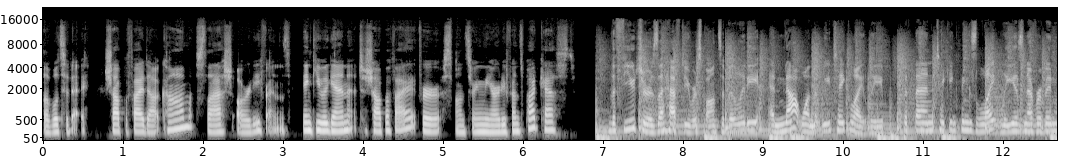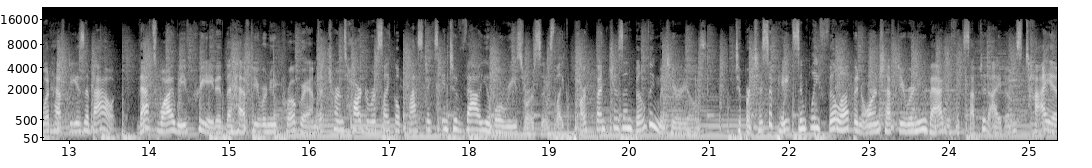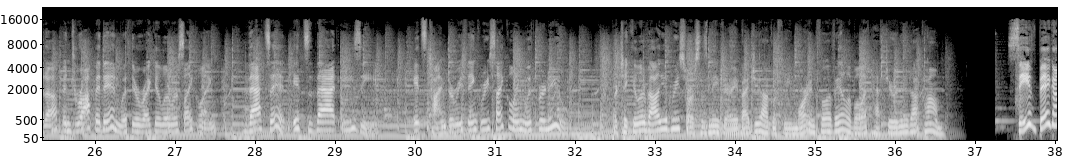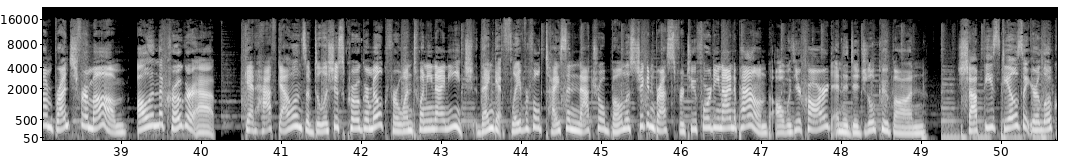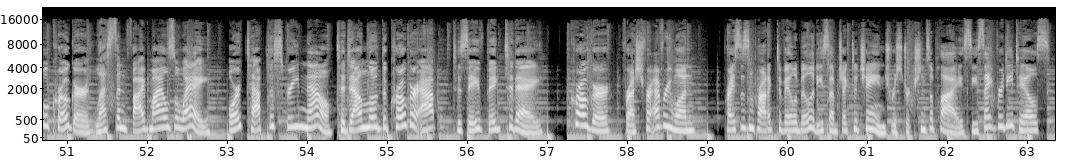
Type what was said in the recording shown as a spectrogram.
level today. Shopify.com slash already friends. Thank you again to Shopify for sponsoring the Already Friends podcast. The future is a hefty responsibility and not one that we take lightly. But then taking things lightly has never been what Hefty is about. That's why we've created the Hefty Renew program that turns hard to recycle plastics into valuable resources like park benches and building materials. To participate, simply fill up an orange Hefty Renew bag with accepted items, tie it up, and drop it in with your regular recycling. That's it. It's that easy. It's time to rethink recycling with Renew. Particular valued resources may vary by geography. More info available at heftyrenew.com. Save big on brunch for mom, all in the Kroger app. Get half gallons of delicious Kroger milk for 129 each, then get flavorful Tyson natural boneless chicken breasts for 249 a pound, all with your card and a digital coupon. Shop these deals at your local Kroger, less than 5 miles away, or tap the screen now to download the Kroger app to save big today. Kroger, fresh for everyone. Prices and product availability subject to change. Restrictions apply. See site for details.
